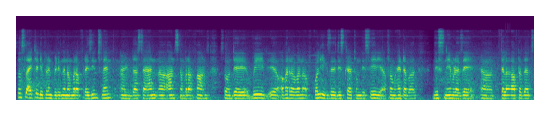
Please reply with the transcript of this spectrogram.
So slightly different between the number of regimes length and the sand, uh, ants number of ants. So they we uh, our one of colleagues is described from this area from Hyderabad. This named as a uh, after that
